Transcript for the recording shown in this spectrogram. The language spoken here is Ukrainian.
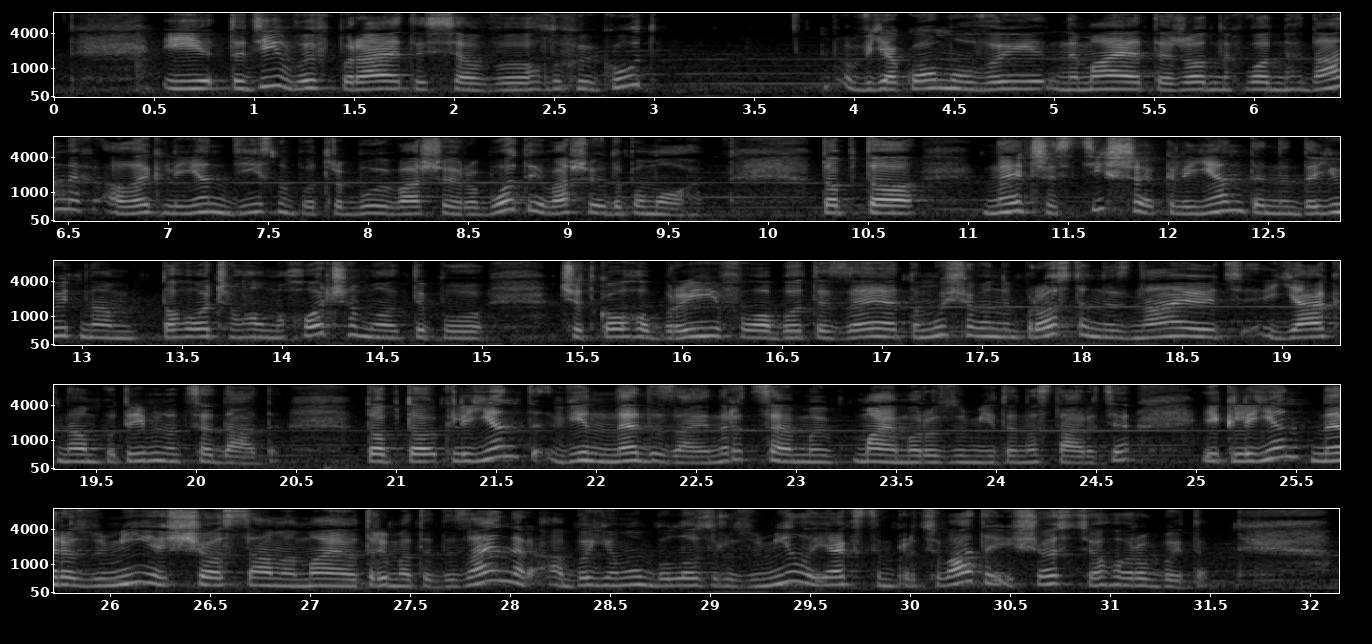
І тоді ви впираєтеся в глухий кут в якому ви не маєте жодних водних даних, але клієнт дійсно потребує вашої роботи і вашої допомоги. Тобто найчастіше клієнти не дають нам того, чого ми хочемо, типу чіткого брифу або ТЗ, тому що вони просто не знають, як нам потрібно це дати. Тобто клієнт він не дизайнер, це ми маємо розуміти на старті, і клієнт не розуміє, що саме має отримати дизайнер, аби йому було зрозуміло, як з цим працювати і що з цього робити.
